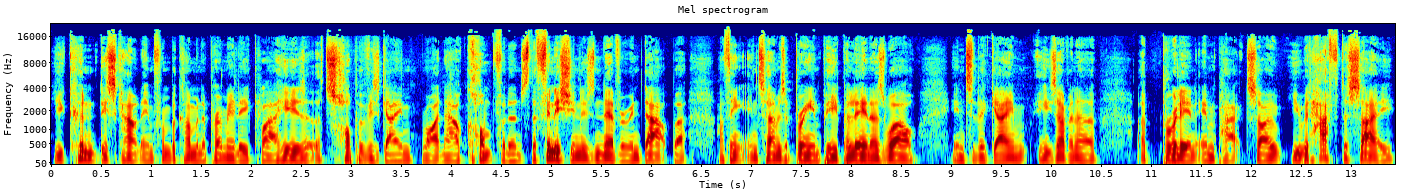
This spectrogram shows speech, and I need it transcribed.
You couldn't discount him from becoming a Premier League player. He is at the top of his game right now. Confidence, the finishing is never in doubt. But I think in terms of bringing people in as well into the game, he's having a, a brilliant impact. So you would have to say,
